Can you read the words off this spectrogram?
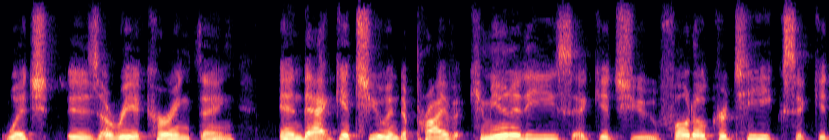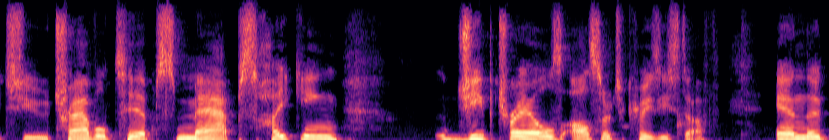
which is a reoccurring thing. And that gets you into private communities, it gets you photo critiques, it gets you travel tips, maps, hiking, Jeep trails, all sorts of crazy stuff. And the,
